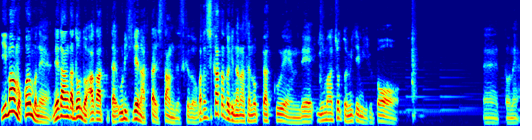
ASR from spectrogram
今もこれもね、値段がどんどん上がってたり、売り切れになったりしたんですけど、私買った時7600円で、今ちょっと見てみると、えーっとね、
